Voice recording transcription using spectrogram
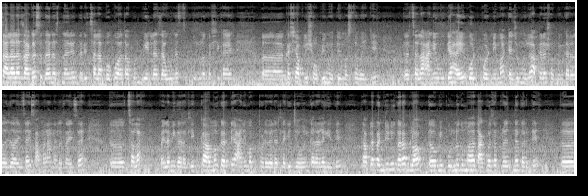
चालायला जागा सुद्धा नसणार आहे. तरी चला बघू आता आपण पेनला जाऊनच पूर्ण कशी काय कशी आपली शॉपिंग होते मस्तपैकी. तर चला आणि उद्या आहे गोट पौर्णिमा त्याची मुलं आपल्याला शॉपिंग करायला जायचं आहे सामान आणायला जायचं आहे. तर चला पहिला मी घरातली कामं करते आणि मग थोड्या वेळात लगेच जेवण करायला घेते. तर आपला कंटिन्यू करा ब्लॉग. तर मी पूर्ण तुम्हाला दाखवायचा प्रयत्न करते. तर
